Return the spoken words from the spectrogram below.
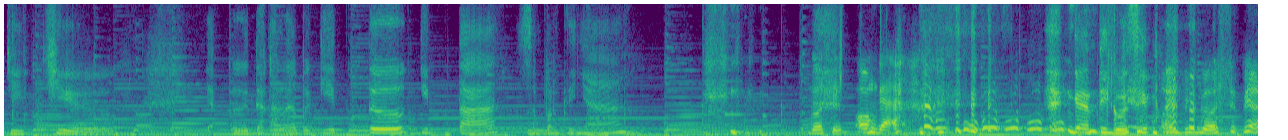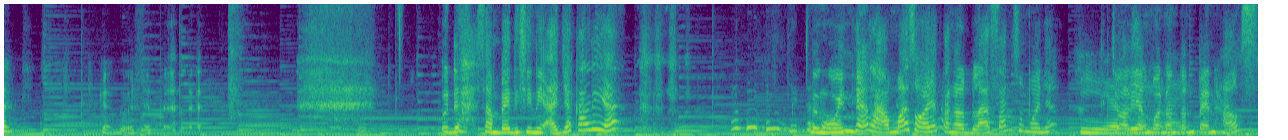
Gitu. Ya udah kalau begitu kita sepertinya Gosip. Oh enggak, ganti gosip. lebih gosip ya. Bukan gosip. Udah sampai di sini aja kali ya. gitu Nungguinnya lama soalnya tanggal belasan semuanya. Iya, Kecuali yang mau mulai. nonton Penthouse.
